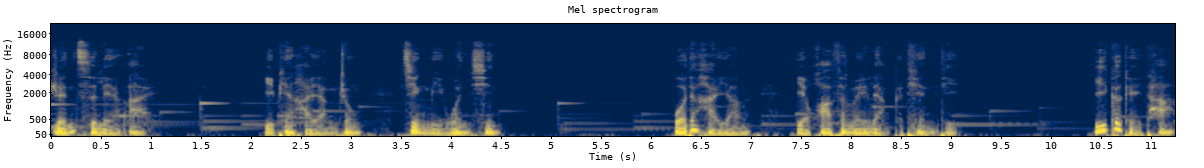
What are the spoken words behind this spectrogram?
仁慈怜爱，一片海洋中静谧温馨。我的海洋也划分为两个天地，一个给他，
